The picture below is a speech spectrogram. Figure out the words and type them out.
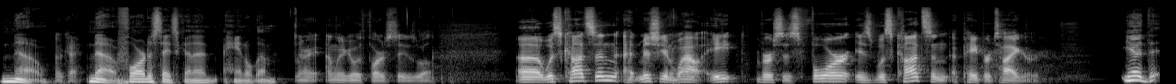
no, Okay, no. Florida State's going to handle them. all right. I'm going to go with Florida State as well. Uh, Wisconsin at Michigan. Wow, eight versus four. Is Wisconsin a paper tiger? You know, th-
